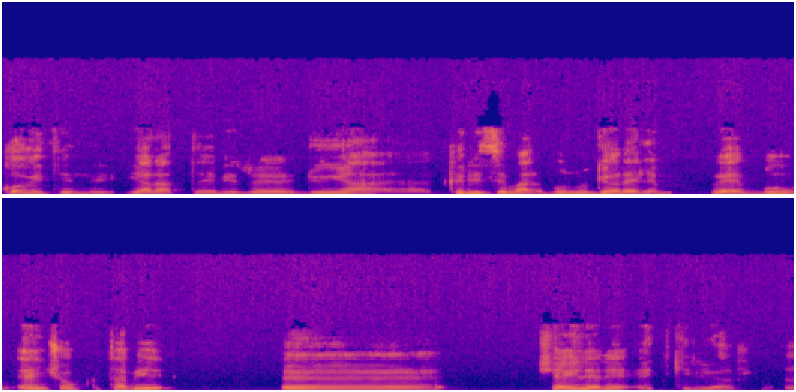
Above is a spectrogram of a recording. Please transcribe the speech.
Covid'in yarattığı bir e, dünya e, krizi var. Bunu görelim ve bu en çok tabii e, şeyleri etkiliyor. E,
